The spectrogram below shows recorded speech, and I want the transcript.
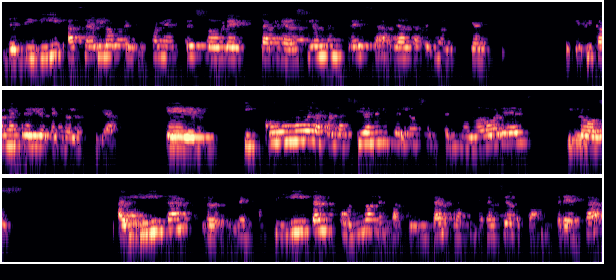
decidí hacerlo precisamente sobre la creación de empresas de alta tecnología en Chile, específicamente de biotecnología, em, y cómo las relaciones de los emprendedores los habilitan, les facilitan o no les facilitan la generación de estas empresas,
